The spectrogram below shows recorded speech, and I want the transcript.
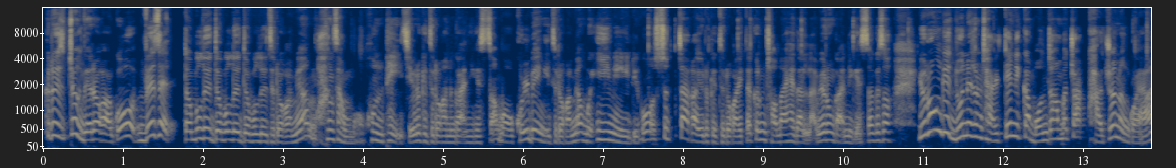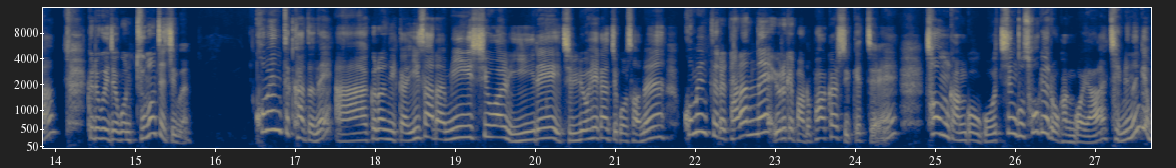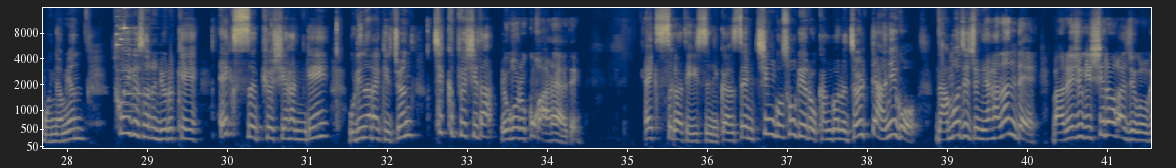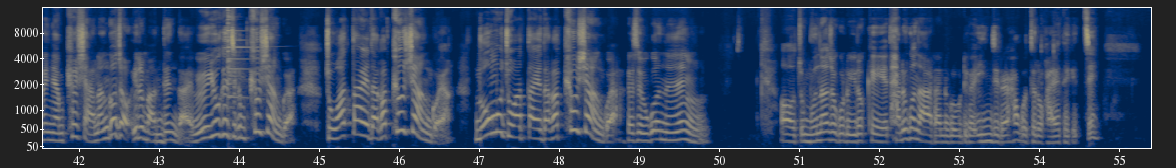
그래서 쭉 내려가고 visit www 들어가면 뭐 항상 뭐 홈페이지 이렇게 들어가는 거 아니겠어? 뭐 골뱅이 들어가면 뭐 이메일이고 숫자가 이렇게 들어가 있다. 그럼 전화해달라 이런 거 아니겠어? 그래서 이런 게 눈에 좀 잘 띄니까 먼저 한번 쫙 봐주는 거야. 그리고 이제 이건 두 번째 집은 코멘트 카드네? 아, 그러니까 이 사람이 10월 2일에 진료해가지고서는 코멘트를 달았네? 이렇게 바로 파악할 수 있겠지. 처음 간 거고, 친구 소개로 간 거야. 재밌는 게 뭐냐면, 토익에서는 이렇게 X 표시한 게 우리나라 기준 체크 표시다. 요거를 꼭 알아야 돼. X가 돼 있으니까 쌤 친구 소개로 간 거는 절대 아니고 나머지 중에 하나인데 말해주기 싫어가지고 그냥 표시 안 한 거죠? 이러면 안 된다. 요- 요게 지금 표시한 거야. 좋았다에다가 표시한 거야. 너무 좋았다에다가 표시한 거야. 그래서 요거는 어, 좀 문화적으로 이렇게 다르구나라는 걸 우리가 인지를 하고 들어가야 되겠지?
